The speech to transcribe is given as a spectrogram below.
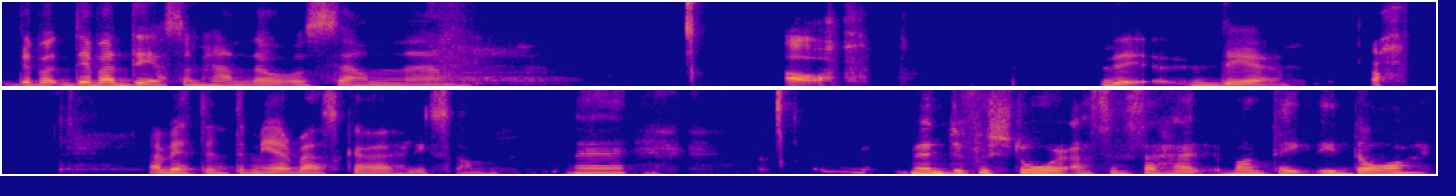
det, var, det var det som hände och sen, eh, ja, det, det ja, jag vet inte mer vad jag ska liksom... Nej. Men du förstår, alltså så här, man tänker, idag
